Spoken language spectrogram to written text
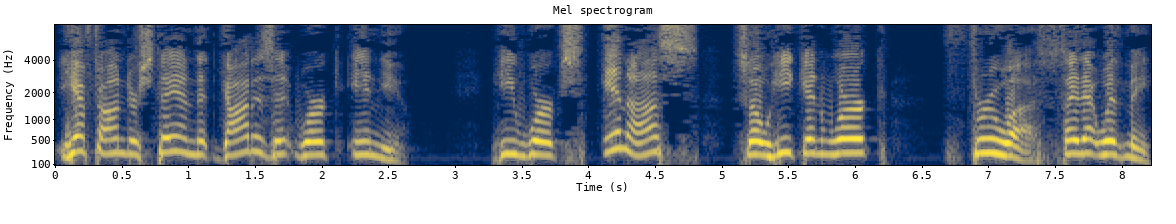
you have to understand that God is at work in you. He works in us so He can work through us. Say that with me.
